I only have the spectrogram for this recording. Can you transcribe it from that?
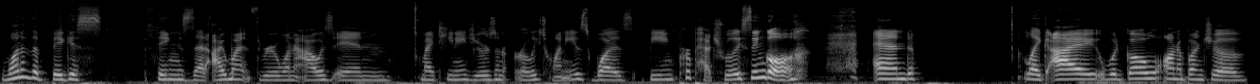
One of the biggest things that I went through when I was in my teenage years and early 20s was being perpetually single. and like I would go on a bunch of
